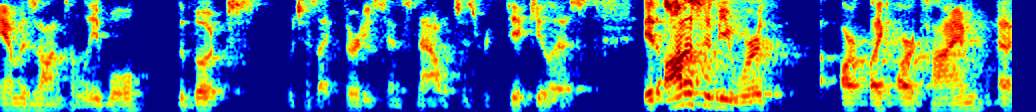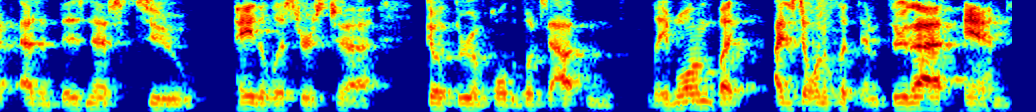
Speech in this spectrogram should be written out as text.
Amazon to label the books, which is like 30 cents now, which is ridiculous. It honestly be worth our like our time uh, as a business to pay the listers to go through and pull the books out and label them, but I just don't want to put them through that. And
